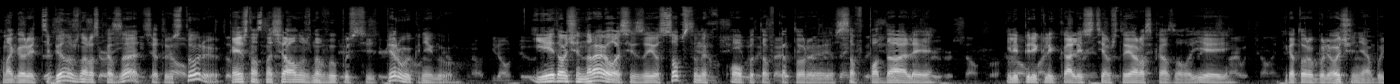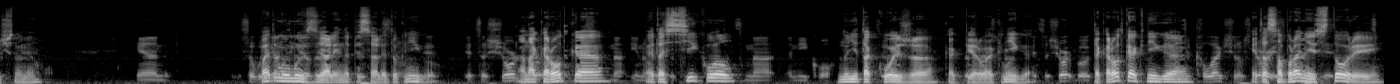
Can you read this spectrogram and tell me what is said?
Она говорит, тебе нужно рассказать эту историю. Конечно, сначала нужно выпустить первую книгу. Ей это очень нравилось из-за ее собственных опытов, которые совпадали или перекликались с тем, что я рассказывал ей, и которые были очень необычными. Поэтому мы взяли и написали эту книгу. Она короткая, это сиквел, но не такой же, как первая книга. Это короткая книга, это собрание историй,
